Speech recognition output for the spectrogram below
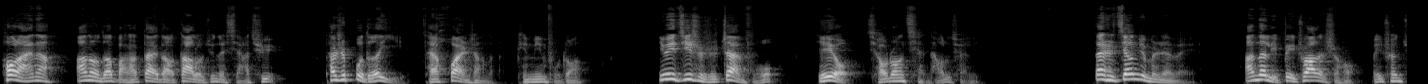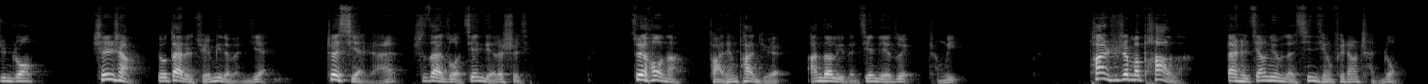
后来呢，阿诺德把他带到大陆军的辖区，他是不得已才换上的平民服装，因为即使是战俘，也有乔装潜逃的权利。但是将军们认为，安德里被抓的时候没穿军装，身上。又带着绝密的文件，这显然是在做间谍的事情。最后呢，法庭判决安德里的间谍罪成立。判是这么判了，但是将军们的心情非常沉重，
